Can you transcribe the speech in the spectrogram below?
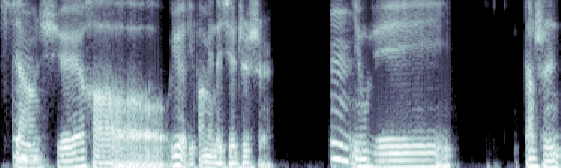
想嗯学好乐理方面的一些知识。嗯因为当时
